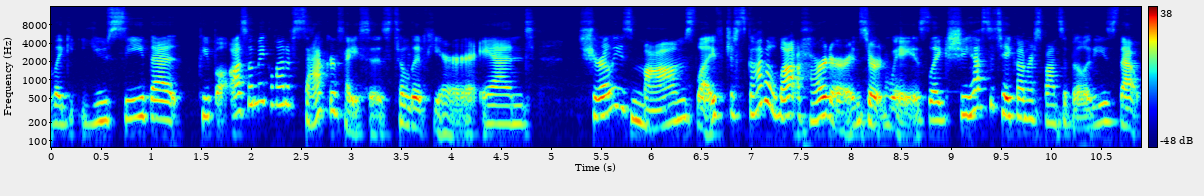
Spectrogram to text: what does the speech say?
like you see that people also make a lot of sacrifices to live here and Shirley's mom's life just got a lot harder in certain ways. Like she has to take on responsibilities that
